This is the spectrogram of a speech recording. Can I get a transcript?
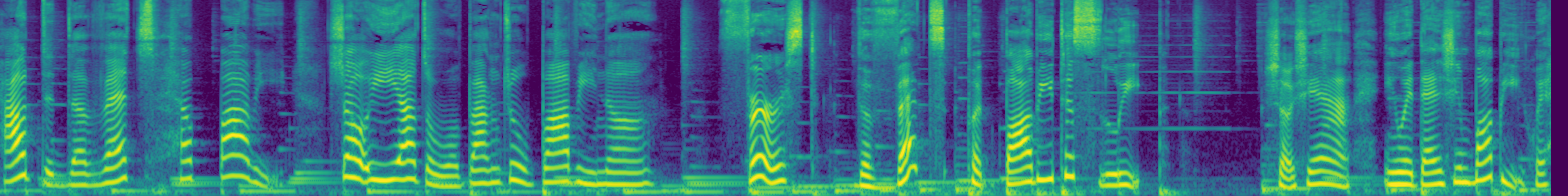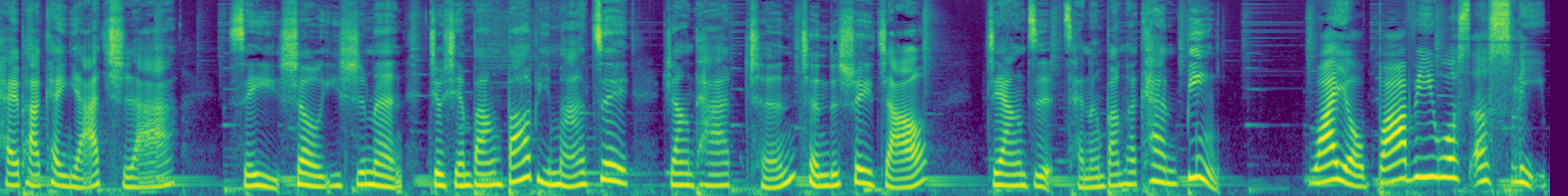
How did the vets help Bobby？兽医要怎么帮助 Bobby 呢？First, the vets put Bobby to sleep. 首先啊，因为担心 Bobby 会害怕看牙齿啊，所以兽医师们就先帮 Bobby 麻醉，让他沉沉的睡着，这样子才能帮他看病。While Bobby was asleep,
